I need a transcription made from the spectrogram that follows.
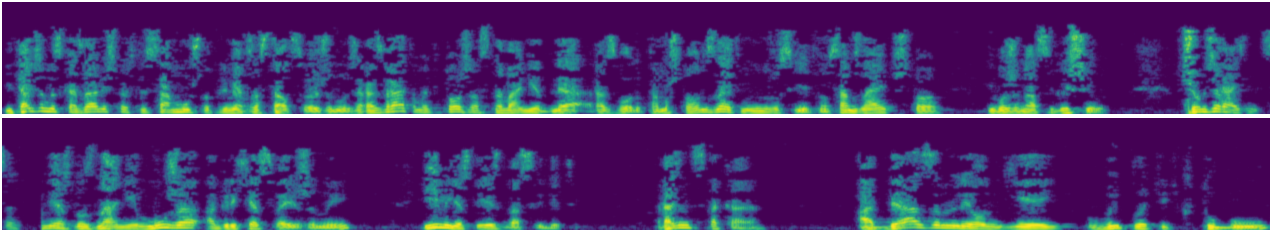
И также мы сказали, что если сам муж, например, застал свою жену за развратом, это тоже основание для развода, потому что он знает, ему не нужно свидетель, он сам знает, что его жена согрешила. В чем же разница между знанием мужа о грехе своей жены или если есть два свидетеля? Разница такая. Обязан ли он ей выплатить ктубу,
